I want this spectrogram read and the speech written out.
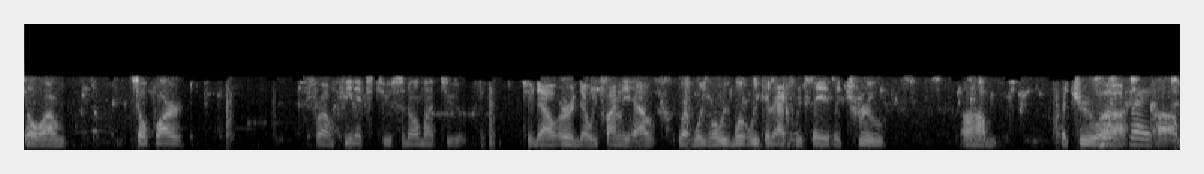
So um, so far, from Phoenix to Sonoma to to now Irwindale, we finally have what we what we, what we can actually say is a true um, a true uh, West um,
